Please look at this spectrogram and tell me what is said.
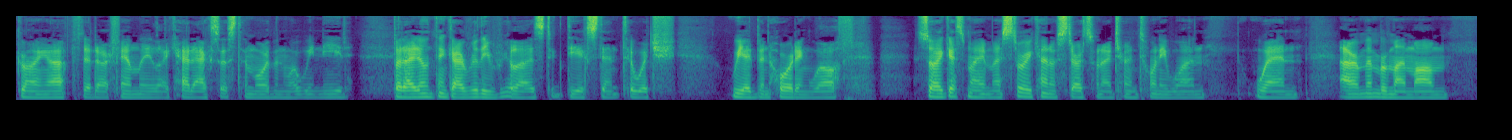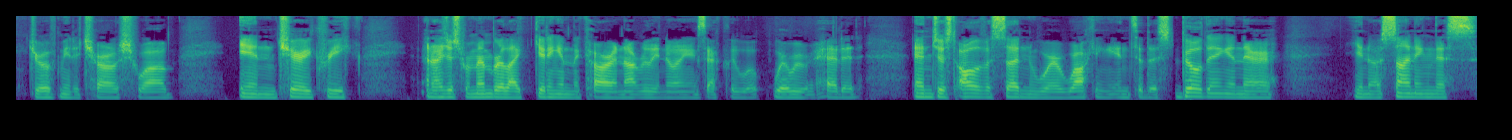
growing up that our family like had access to more than what we need. But I don't think I really realized the extent to which we had been hoarding wealth. So I guess my, my story kind of starts when I turned 21, when I remember my mom drove me to Charles Schwab in Cherry Creek. And I just remember like getting in the car and not really knowing exactly what, where we were headed. And just all of a sudden, we're walking into this building and they're, you know, signing this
